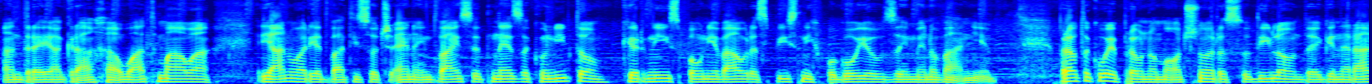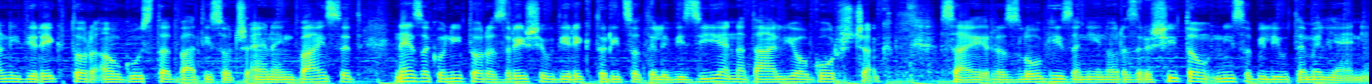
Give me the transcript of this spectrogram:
Andreja Graha Watmawa januarja 2021 nezakonito, ker ni izpolnjeval razpisnih pogojev za imenovanje. Prav tako je pravnomočno razsodilo, da je generalni direktor avgusta 2021 nezakonito razrešil direktorico televizije Natalijo Gorščak, saj razlogi za njeno razrešitev niso bili utemeljeni.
